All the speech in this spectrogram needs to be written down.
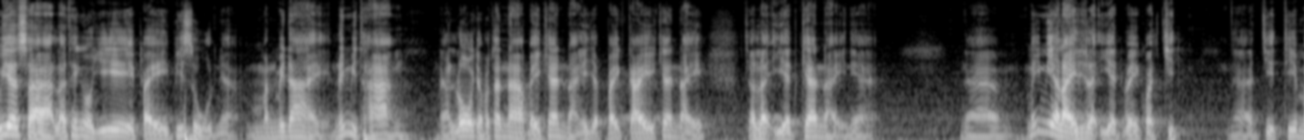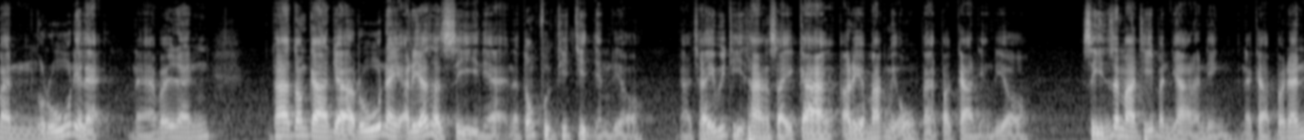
วิทยาศาสตร์และเทคโนโลยีไปพิสูจน์เนี่ยมันไม่ได้ไม่มีทางนะโลกจะพัฒนาไปแค่ไหนจะไปไกลแค่ไหนจะละเอียดแค่ไหนเนี่ยนะไม่มีอะไรละเอียดไปกว่าจิตนะจิตที่มันรู้เนี่ยแหละนะเพราะฉะนั้นถ้าต้องการจะรู้ในอริยสัจสี่เนี่ยนะต้องฝึกที่จิตอย่างเดียว ใช้วิถีทางสายกลางอริยมรรคมีองค์ 8 ประการอย่างเดียว ศีลสมาธิปัญญานั่นเองนะครับ เพราะฉะนั้น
